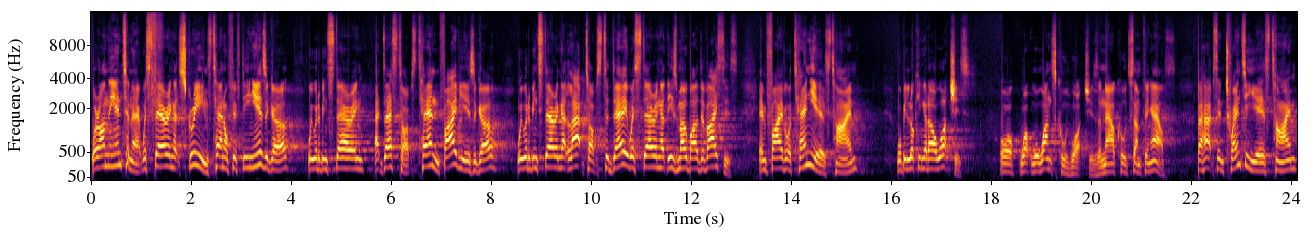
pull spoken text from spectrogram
We're on the internet. We're staring at screens. 10 or 15 years ago, we would have been staring at desktops. 10, 5 years ago, we would have been staring at laptops. Today, we're staring at these mobile devices. In five or 10 years' time, we'll be looking at our watches, or what were once called watches and now called something else. Perhaps in 20 years' time,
